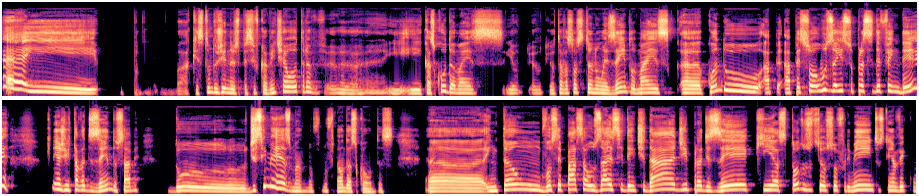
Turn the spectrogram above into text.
É, e a questão do gênero especificamente é outra, hã, e e cascuda, mas eu eu eu estava só citando um exemplo, mas, hã, quando a a pessoa usa isso pra se defender, que nem a gente estava dizendo, sabe, do de si mesma, no no final das contas. Hã, então você passa a usar essa identidade pra dizer que as todos os seus sofrimentos têm a ver com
